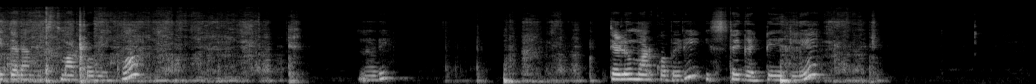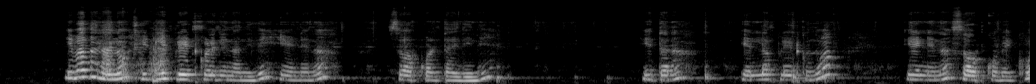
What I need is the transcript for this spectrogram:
ಈ ಥರ ಮಿಕ್ಸ್ ಮಾಡ್ಕೋಬೇಕು. ನೋಡಿ, ತೆಳು ಮಾಡ್ಕೋಬೇಡಿ, ಇಷ್ಟೇ ಗಟ್ಟಿ ಇರಲಿ. ಇವಾಗ ನಾನು ಇಡ್ಲಿ ಪ್ಲೇಟ್ಗಳಿಗೆ ನಾನಿಲ್ಲಿ ಎಣ್ಣೆನ ಸೋರ್ಕೊಳ್ತಾ ಇದ್ದೀನಿ. ಈ ಥರ ಎಲ್ಲ ಪ್ಲೇಟ್ಗೂ ಎಣ್ಣೆನ ಸೋರ್ಕೋಬೇಕು.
